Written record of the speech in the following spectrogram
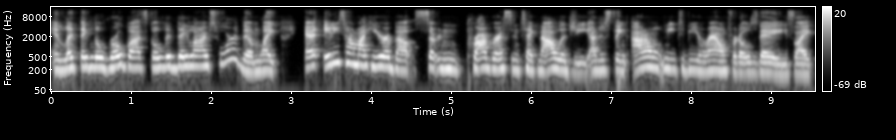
and let their little robots go live their lives for them. Like at anytime i hear about certain progress in technology i just think i don't need to be around for those days. Like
